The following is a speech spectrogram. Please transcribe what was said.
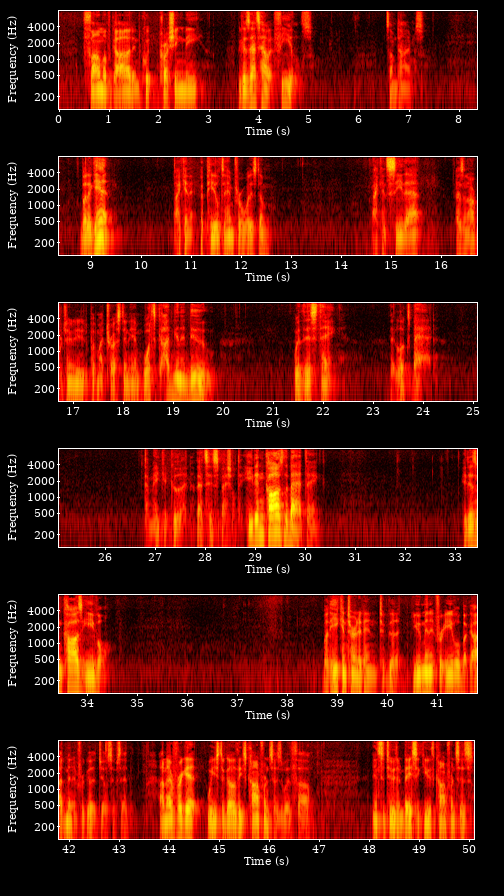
thumb of God and quit crushing me? Because that's how it feels sometimes. But again, I can appeal to Him for wisdom. I can see that as an opportunity to put my trust in Him. What's God going to do with this thing that looks bad? to make it good. That's his specialty. He didn't cause the bad thing, he doesn't cause evil. But he can turn it into good. You meant it for evil, but God meant it for good, Joseph said. I'll never forget, we used to go to these conferences with uh, Institute and Basic Youth conferences.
